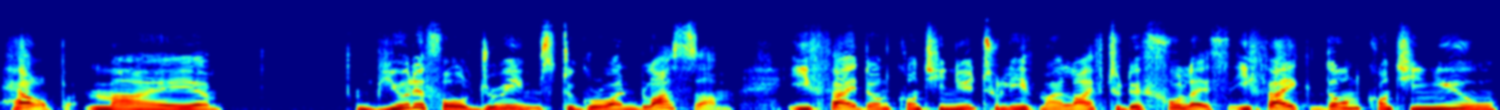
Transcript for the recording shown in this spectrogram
help my uh, beautiful dreams to grow and blossom, if I don't continue to live my life to the fullest, if I don't continue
